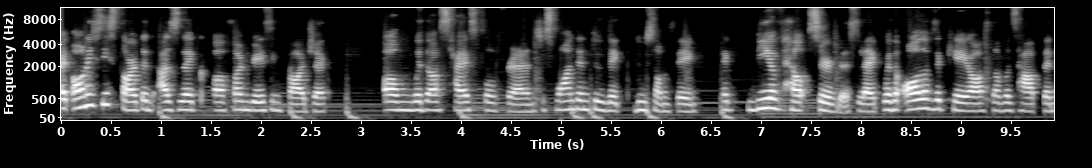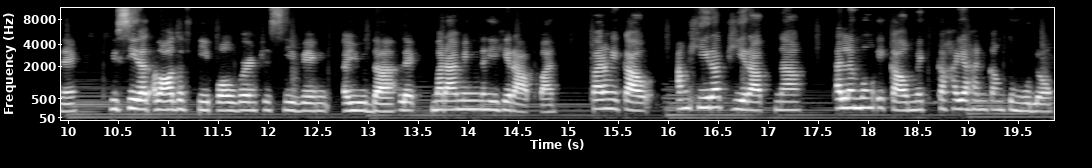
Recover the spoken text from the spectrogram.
it honestly started as like a fundraising project um with us high school friends, just wanting to like do something, like be of help service. Like with all of the chaos that was happening, we see that a lot of people weren't receiving ayuda. Like maraming nahihirapan. Parang ikaw, ang hirap-hirap na alam mong ikaw may kakayahan kang tumulong,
